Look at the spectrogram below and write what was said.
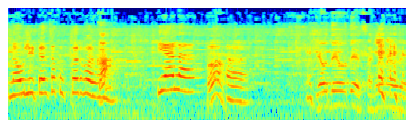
नऊ लिटरचं कुकर भरून? पियाला. हा? हा. येऊ दे येऊ दे. सगळ्यांना येऊ दे.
